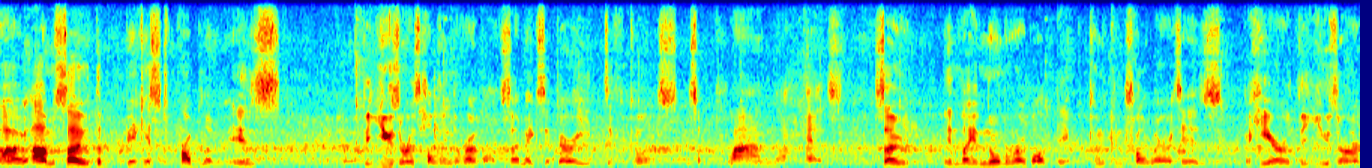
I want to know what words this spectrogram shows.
Oh, um, so the biggest problem is the user is holding the robot, so it makes it very difficult to plan ahead. So in like a normal robot, it can control where it is, but here the user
